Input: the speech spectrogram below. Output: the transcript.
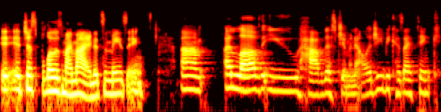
It, it just blows my mind. It's amazing. Um, I love that you have this gym analogy because I think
